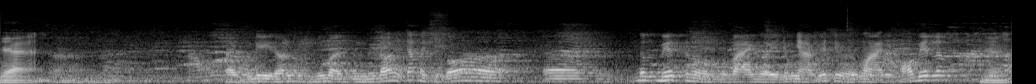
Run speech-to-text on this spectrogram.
dạ. Sáu- thầy cũng đi đó luôn. Nhưng mà cái đó thì chắc là chỉ có ờ, đức biết thôi. Một vài người trong nhà biết chứ ở ngoài thì khó biết lắm. Dạ.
